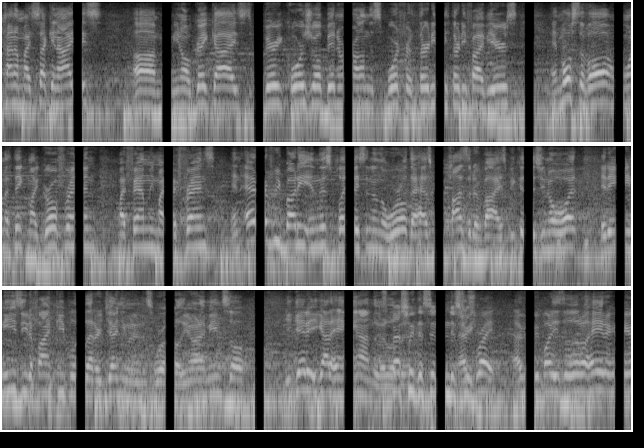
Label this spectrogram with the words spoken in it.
kind of my second eyes. Um, you know, great guys, very cordial, been around the sport for 30, 35 years. And most of all, I want to thank my girlfriend, my family, my friends, and everybody in this place and in the world that has positive vibes because you know what? It ain't easy to find people that are genuine in this world. You know what I mean? So you get it, you got to hang on to it. Especially this industry. That's right. Everybody's a little hater here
